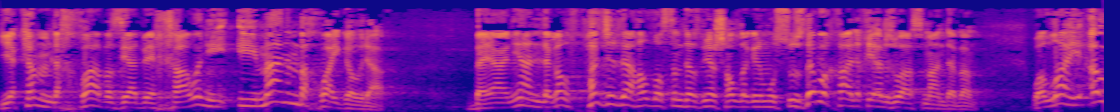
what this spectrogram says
یەکەم لە خوا بەزیاد بێ خاوەنی ئیمانم بەخوای گەورە بەیانیان لەگەڵ فەجردا هەڵدەستم دەستنوێژ هەڵدەگرم و سوزدە بۆ خالقی ئەرز و ئاسمان دەبەم واللهی ئەو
